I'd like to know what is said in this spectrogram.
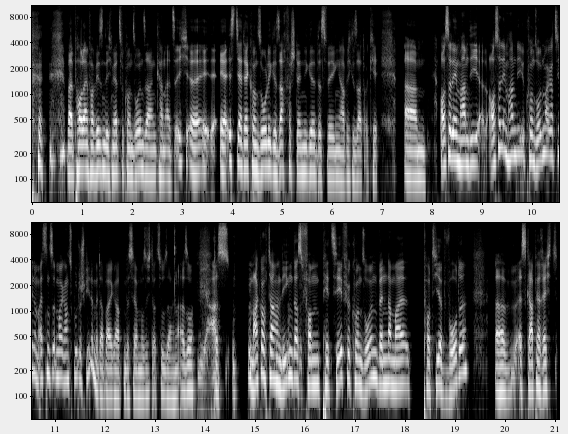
weil Paul einfach wesentlich mehr zu Konsolen sagen kann als ich. Äh, er ist ja der konsolige Sachverständige, deswegen habe ich gesagt, okay. Ähm, außerdem haben die, außerdem haben die Konsolenmagazine meistens immer ganz gute Spiele mit dabei gehabt bisher, muss ich dazu sagen. Also ja. das mag auch daran liegen, dass vom PC für Konsolen, wenn da mal portiert wurde. Äh, es gab ja recht,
